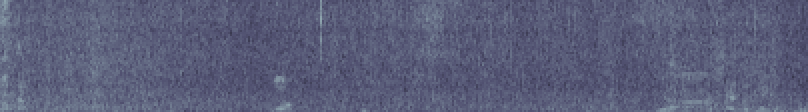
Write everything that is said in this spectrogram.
맞다. 오. 이야, 실 좋다, 이거.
